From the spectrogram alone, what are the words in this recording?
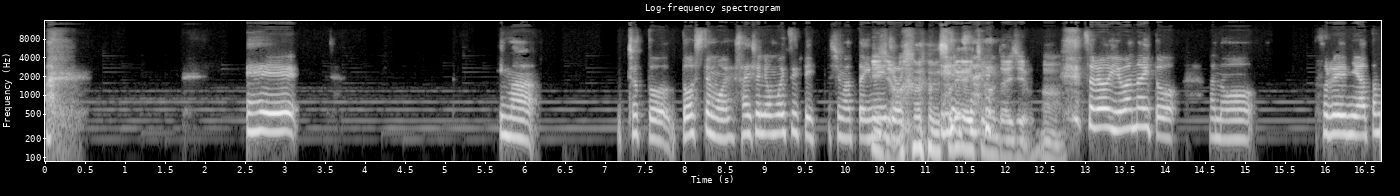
えー、今ちょっとどうしても最初に思いついてしまったイメージを それが一番大事よ、うん、それを言わないとあのそれに頭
